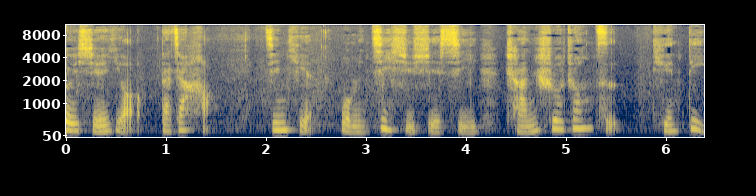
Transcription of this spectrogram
各位学友，大家好！今天我们继续学习《禅说庄子天地》，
